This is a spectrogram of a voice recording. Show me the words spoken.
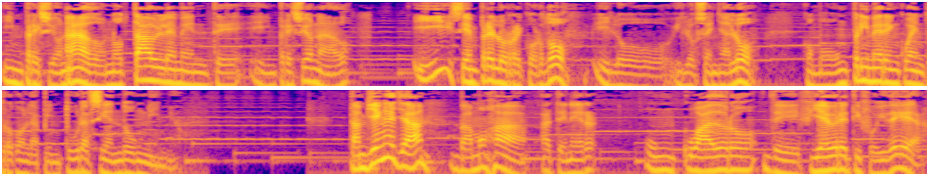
impresionado, notablemente impresionado, y siempre lo recordó y lo, y lo señaló como un primer encuentro con la pintura siendo un niño. También allá vamos a, tener un cuadro de fiebre tifoidea.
